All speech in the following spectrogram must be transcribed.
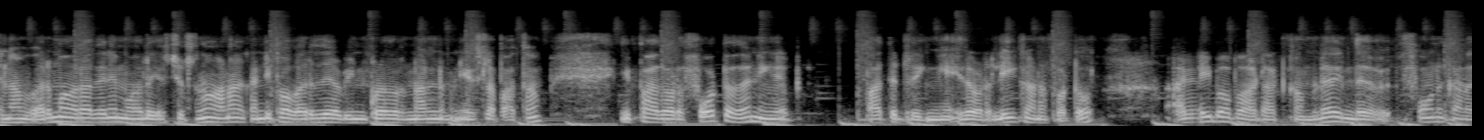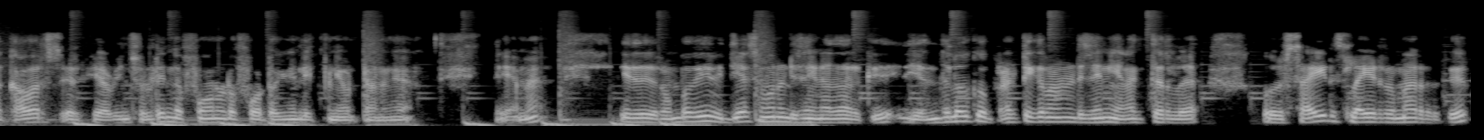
ஏன்னா வருமா வராதுன்னே முதல்ல யோசிச்சுட்டு இருந்தோம். ஆனா கண்டிப்பா வருது அப்படின்னு கூட ஒரு நாள் நம்ம நியூஸ்ல பார்த்தோம். இப்போ அதோட போட்டோ தான் நீங்க பார்த்துட்டு இருக்கீங்க இதோட லீக்கான ஃபோட்டோ அலிபாபா டாட் காம்ல இந்த ஃபோனுக்கான கவர்ஸ் இருக்குது அப்படின்னு சொல்லிட்டு இந்த ஃபோனோட ஃபோட்டோவையும் லீக் பண்ணி விட்டானுங்க. தெரியாமல் இது ரொம்பவே வித்தியாசமான டிசைனாக தான் இருக்குது இது எந்த அளவுக்கு ப்ராக்டிக்கலான டிசைன் எனக்கு தெரில ஒரு சைடு ஸ்லைடர் மாதிரி இருக்குது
